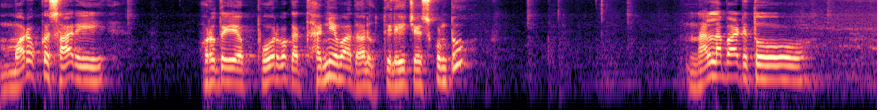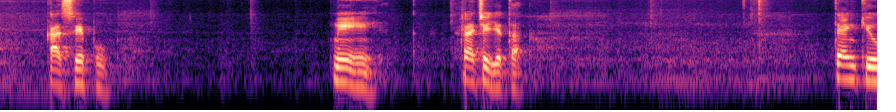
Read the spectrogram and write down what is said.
మరొకసారి హృదయపూర్వక ధన్యవాదాలు తెలియచేసుకుంటూ నల్లబాటితో కాసేపు మీ రచయిత. థ్యాంక్ యూ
